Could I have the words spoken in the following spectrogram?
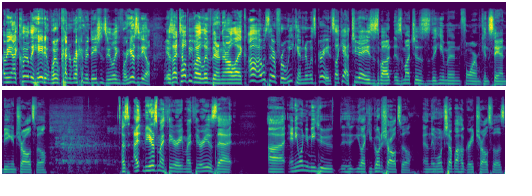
I mean, I clearly hate it. What kind of recommendations are you looking for? Here's the deal: is I tell people I live there, and they're all like, "Oh, I was there for a weekend, and it was great." It's like, yeah, two days is about as much as the human form can stand being in Charlottesville. I, here's my theory. My theory is that uh, anyone you meet who, who you like, you go to Charlottesville, and they won't shut about how great Charlottesville is.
